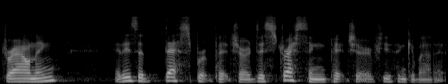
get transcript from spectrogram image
drowning. It is a desperate picture, a distressing picture, if you think about it.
